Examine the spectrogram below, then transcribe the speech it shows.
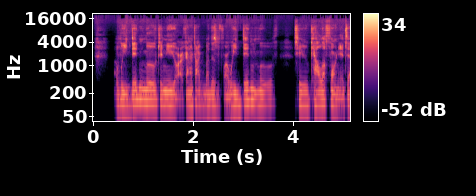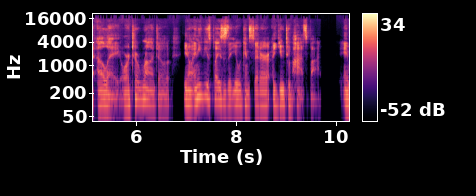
we didn't move to New York. And I talked about this before. We didn't move to California, to LA or Toronto, you know, any of these places that you would consider a YouTube hotspot,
